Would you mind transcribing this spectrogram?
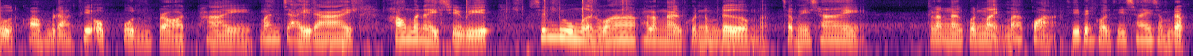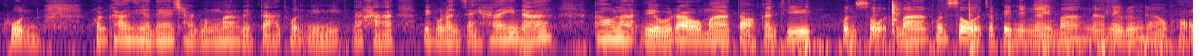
ดูดความรักที่อบอุ่นปลอดภัย มั่นใจได้ เข้ามาในชีวิต ซึ่งดูเหมือนว่าพลังงานคนเดิมๆจะไม่ใช่ พลังงานคนใหม่มากกว่า ที่เป็นคนที่ใช่สำหรับคุณค่อนข้างที่จะแน่ชัดมาก ๆ เลยการ์ดผลนี้นะคะ เป็นกำลังใจให้นะ เอาล่ะ เดี๋ยวเรามาต่อกันที่คนโสดบ้าง คนโสดจะเป็นยังไงบ้างนะในเรื่องราวของ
